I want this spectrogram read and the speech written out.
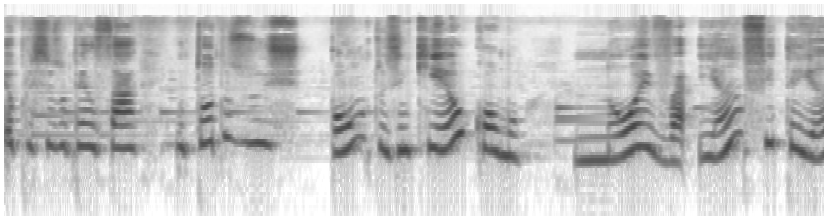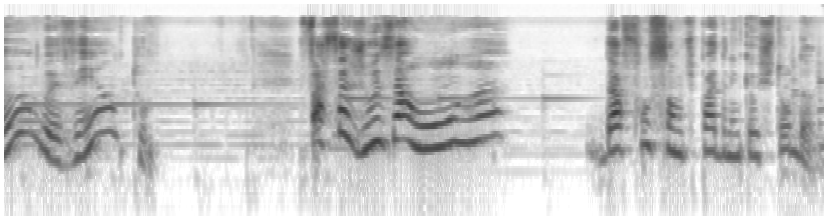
Eu preciso pensar em todos os pontos em que eu, como noiva e anfitriã do evento, faça jus à honra da função de padrinho que eu estou dando,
